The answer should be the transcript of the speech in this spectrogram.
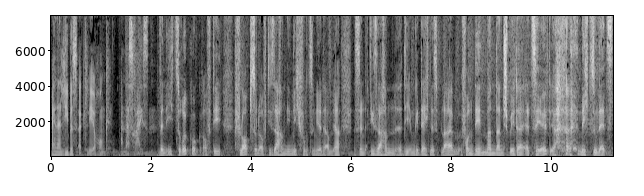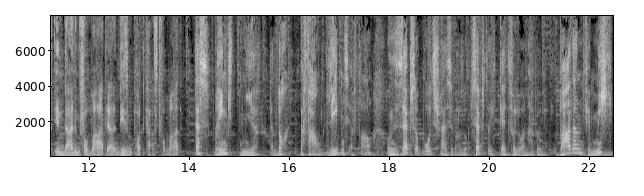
einer Liebeserklärung an das Reisen. Wenn ich zurückgucke auf die Flops oder auf die Sachen, die nicht funktioniert haben, ja, es sind die Sachen, äh, die im Gedächtnis bleiben, von denen man dann später erzählt, ja, nicht zuletzt in deinem Format, ja, in diesem Podcast-Format. Das bringt mir dann doch Erfahrung, Lebenserfahrung und selbst obwohl es scheiße war und selbst ich Geld verloren habe, war dann für mich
